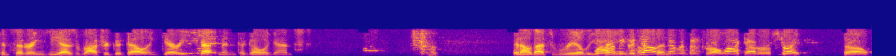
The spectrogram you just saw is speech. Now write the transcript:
considering he has Roger Goodell and Gary Bettman to go against. You know that's really Well, I mean, Goodell's never been through a lockout or a strike, so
